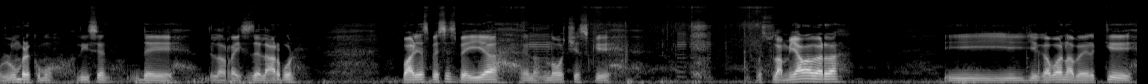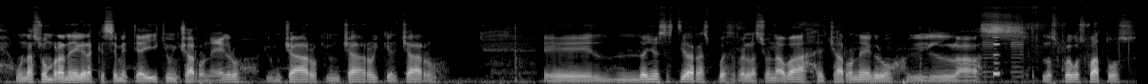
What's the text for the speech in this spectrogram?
lumbre, como dicen, de, de las raíces del árbol. Varias veces veía en las noches que pues flameaba, ¿verdad? Y llegaban a ver que una sombra negra que se metía ahí, que un charro negro, que un charro, que un charro y que el charro. el dueño de esas tierras pues relacionaba el charro negro y las, los fuegos fatos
